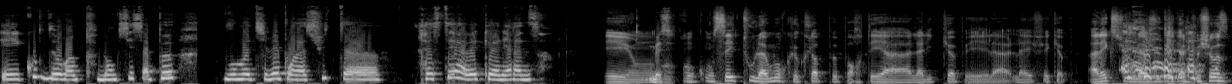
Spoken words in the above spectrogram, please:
et Coupe d'Europe. Donc si ça peut vous motiver pour la suite, euh, restez avec les Reds. Et on, sait tout l'amour que Klopp peut porter à la League Cup et la, la FA Cup. Alex, tu voulais ajouter quelque chose?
